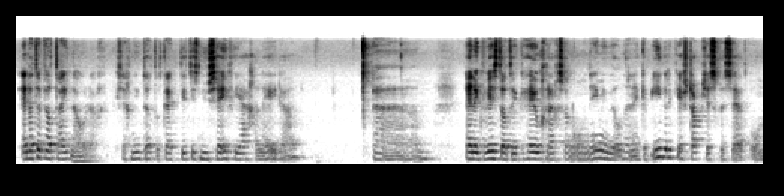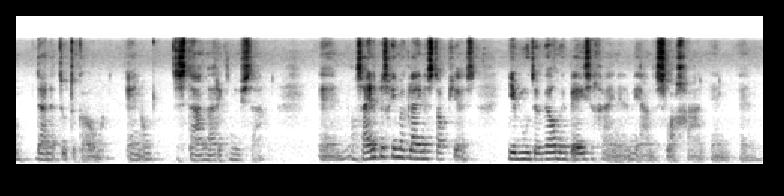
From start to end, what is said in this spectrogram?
en dat heeft wel tijd nodig. Ik zeg niet dat het... Kijk, dit is nu zeven jaar geleden. Uh, en ik wist dat ik heel graag zo'n onderneming wilde. En ik heb iedere keer stapjes gezet om daar naartoe te komen. En om te staan waar ik nu sta. En al zijn het misschien maar kleine stapjes je moet er wel mee bezig zijn en mee aan de slag gaan. En, en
